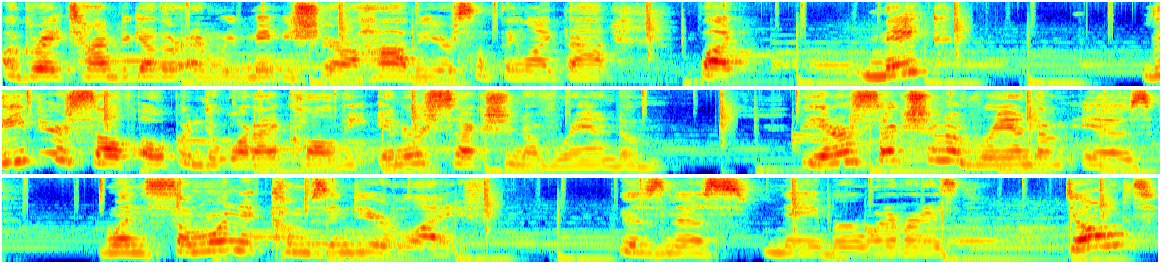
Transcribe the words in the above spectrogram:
a great time together and we maybe share a hobby or something like that. But make leave yourself open to what I call the intersection of random. The intersection of random is when someone comes into your life, business, neighbor, whatever it is, don't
